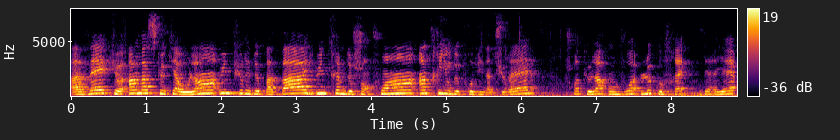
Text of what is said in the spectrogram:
avec un masque kaolin, une purée de papaye, une crème de shampoing, un trio de produits naturels. Je crois que là, on voit le coffret derrière.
